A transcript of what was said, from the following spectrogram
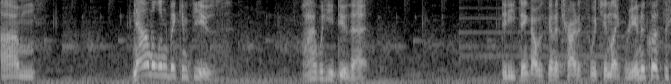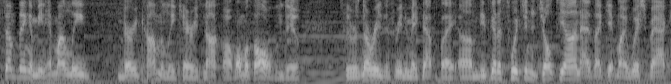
Um, now I'm a little bit confused. Why would he do that? Did he think I was going to try to switch in like Reuniclus or something? I mean, Hitmonlee very commonly carries knockoff. Almost all of them do. So there was no reason for me to make that play. Um, he's going to switch into Jolteon as I get my wish back.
